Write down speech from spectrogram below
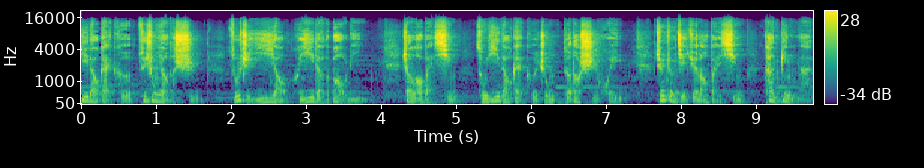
医疗改革最重要的是阻止医药和医疗的暴利。让老百姓从医疗改革中得到实惠，真正解决老百姓看病难、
